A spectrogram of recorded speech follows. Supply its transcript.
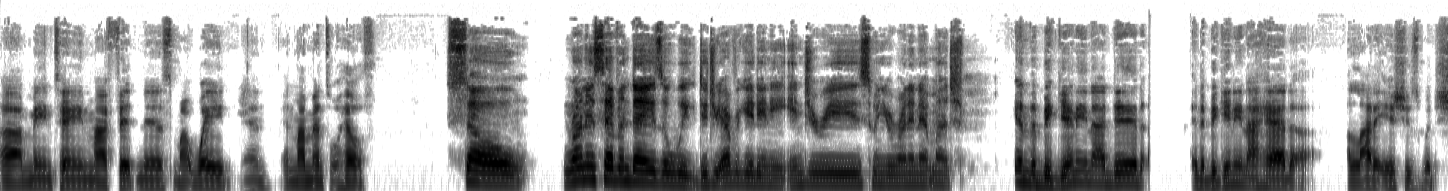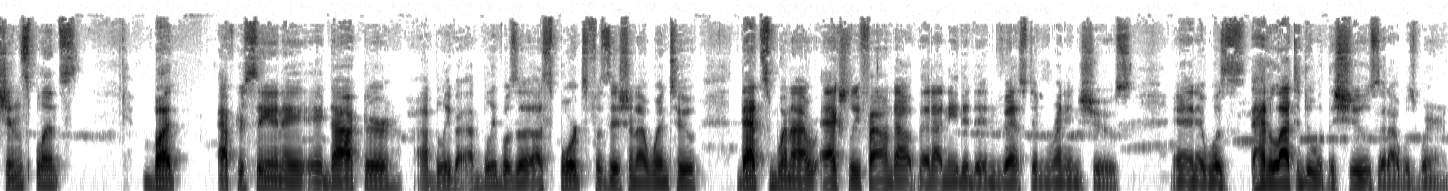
uh, maintain my fitness, my weight, and and my mental health. So, running seven days a week. Did you ever get any injuries when you were running that much? In the beginning, I did. In the beginning, I had a, a lot of issues with shin splints, but after seeing a, a doctor, I believe I believe it was a, a sports physician I went to. That's when I actually found out that I needed to invest in running shoes, and it was it had a lot to do with the shoes that I was wearing.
